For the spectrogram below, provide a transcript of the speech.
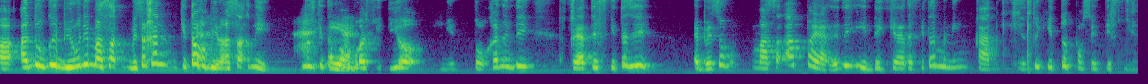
uh, aduh gue bingung nih masak. Misalkan kita hobi masak nih, terus kita yeah. mau buat video gitu kan. Jadi kreatif kita sih eh besok masak apa ya? Jadi ide kreatif kita meningkat. Itu itu positifnya.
